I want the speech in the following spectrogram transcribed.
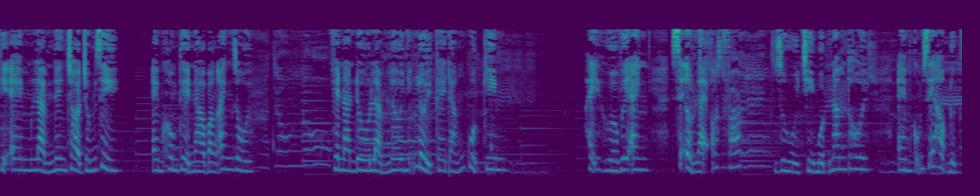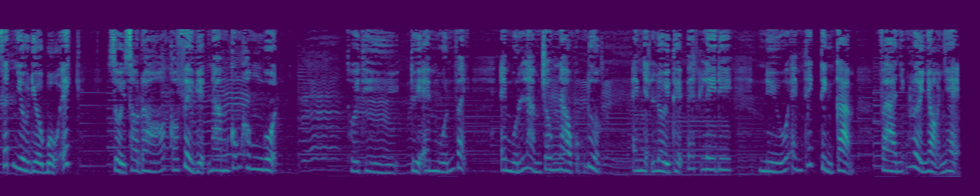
thì em làm nên trò chống gì? Em không thể nào bằng anh rồi. Fernando làm lơ những lời cay đắng của Kim. Hãy hứa với anh sẽ ở lại Oxford, dù chỉ một năm thôi, em cũng sẽ học được rất nhiều điều bổ ích, rồi sau đó có về Việt Nam cũng không muộn. Thôi thì tùy em muốn vậy, em muốn làm trông nào cũng được. Em nhận lời thầy Pet đi, nếu em thích tình cảm và những lời nhỏ nhẹ.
